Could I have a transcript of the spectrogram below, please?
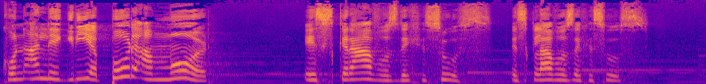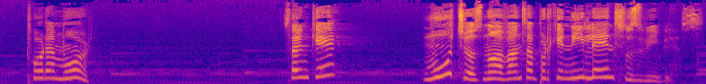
Con alegría, por amor, esclavos de Jesús, esclavos de Jesús, por amor. ¿Saben qué? Muchos no avanzan porque ni leen sus Biblias,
